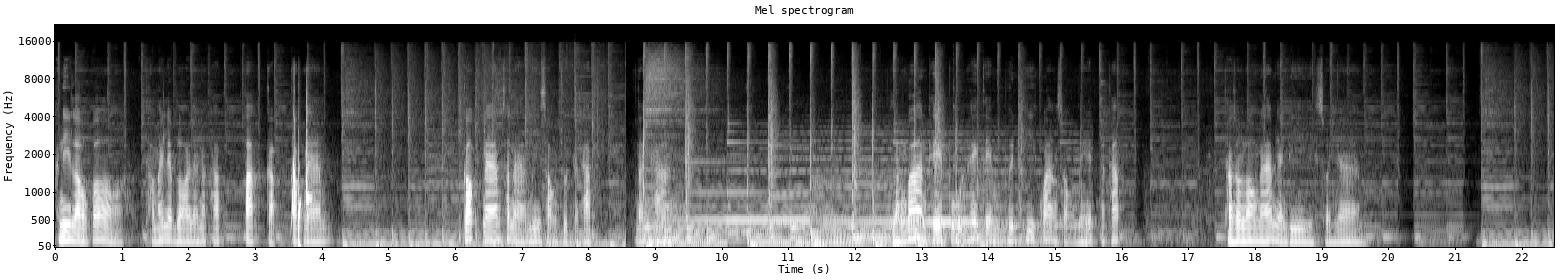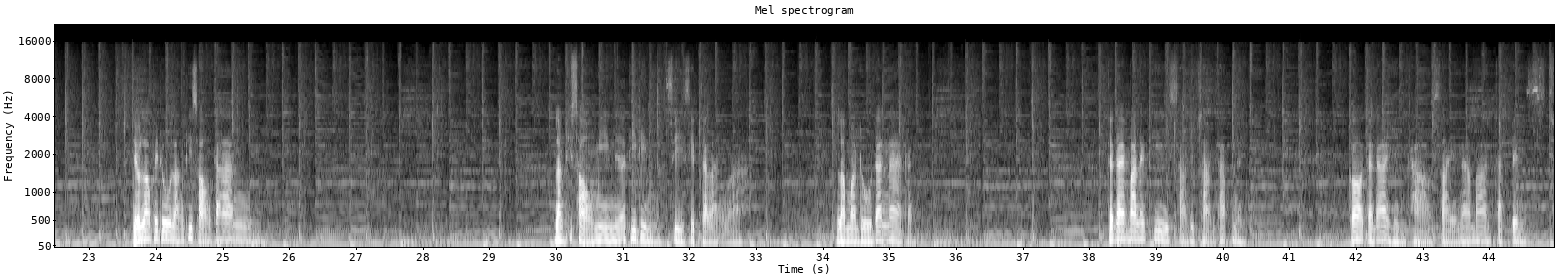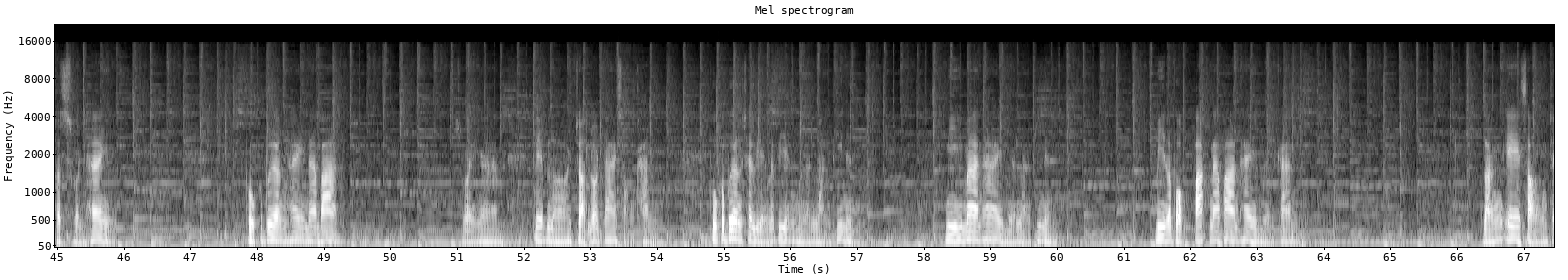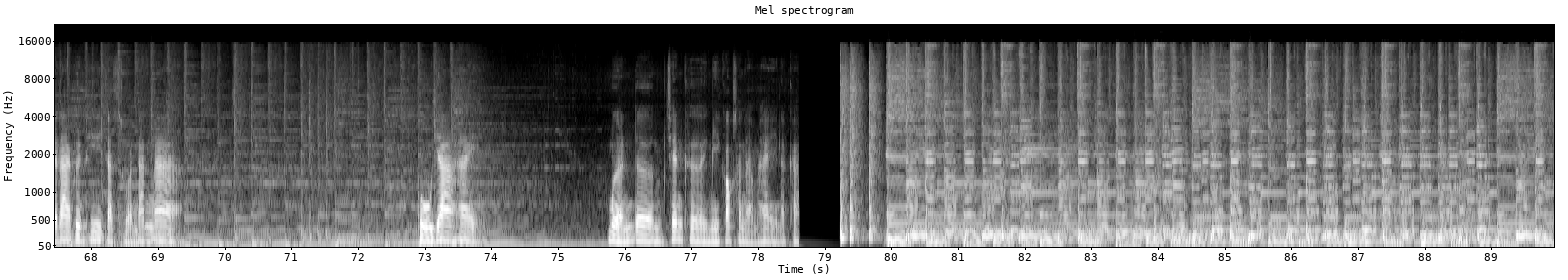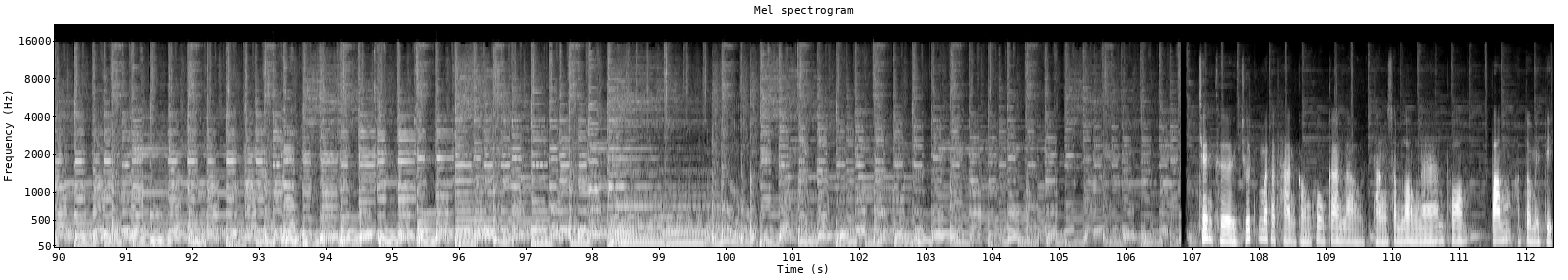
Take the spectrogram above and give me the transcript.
อันนี้เราก็ทำให้เรียบร้อยแล้วนะครับปลักกับก๊อกน้ำ ก๊อกน้ำสนามมี 2 จุดนะครับ ด้านข้าง หลังบ้านเทปูนให้เต็มพื้นที่กว้าง 2 เมตรนะครับทำสำรองน้ำอย่างดีสวยงาม เดี๋ยวเราไปดูหลังที่ 2 กันหลังที่ 2 มีเนื้อที่ดิน 40 ตารางวา เรามาดูด้านหน้ากัน จะได้บ้านเลขที่ 33 ทับหนึ่งก็จะได้หินขาวใส่หน้าบ้านจัดเป็นสัดส่วนให้ปูกระเบื้องให้หน้าบ้าน สวยงาม เรียบร้อยจอดรถได้ 2 คันปูกระเบื้องเฉลียงระเบียงเหมือนหลังที่ 1 มีม่านให้เหมือนหลังที่ 1 มีระบบปลั๊กหน้าบ้านให้เหมือนกัน หลัง A2 จะได้พื้นที่จัดสวนด้านหน้า ปูหญ้าให้ เหมือนเดิมเช่นเคยมีกอกสนามให้นะครับ เช่นเคยชุดมาตรฐานของโครงการเราถังสำรองน้ำพร้อมปั๊มอัตโนมัติ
